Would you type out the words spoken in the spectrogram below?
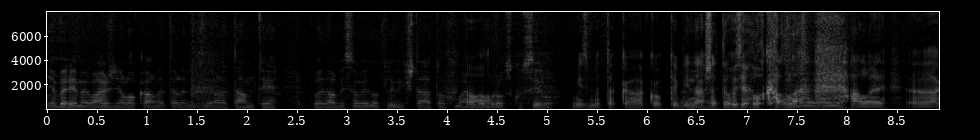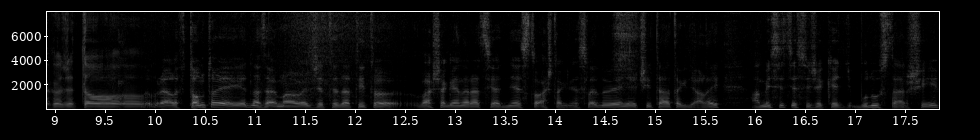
neberieme vážne lokálne televízie, ale tam tie, povedal by som, v jednotlivých štátoch majú no, obrovskú silu. My sme taká, ako keby ne, naša televízia je lokálna, ne, ne. ale uh, akože to... Uh... Dobre, ale v tomto je jedna zaujímavá vec, že teda títo, vaša generácia dnes to až tak nesleduje, nečíta a tak ďalej. A myslíte si, že keď budú starší,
